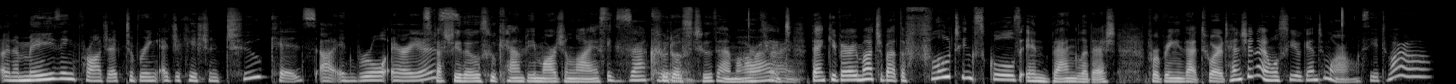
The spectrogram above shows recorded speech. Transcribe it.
an amazing project to bring education to kids uh, in rural areas. Especially those who can be marginalized. Exactly. Kudos to them. All. Right. right. Thank you very much about the floating schools in Bangladesh for bringing that to our attention. And we'll see you again tomorrow. See you tomorrow.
